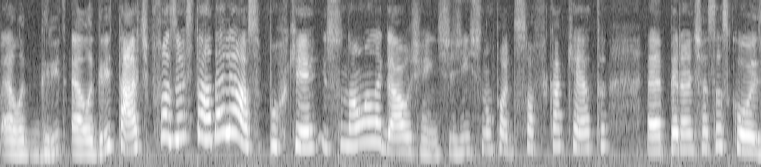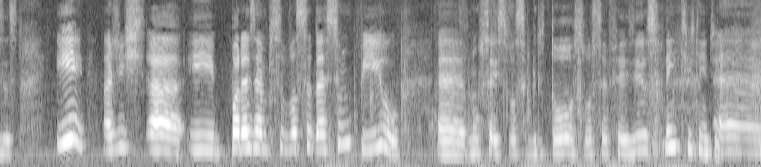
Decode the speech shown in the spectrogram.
ela, grita, ela gritar, tipo, fazer um estardalhaço. Porque isso não é legal, gente. A gente não pode só ficar quieta é, perante essas coisas. E a gente. ah, e, por exemplo, se você desse um pio, é, não sei se você gritou, se você fez isso. Nem te entendi. é,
